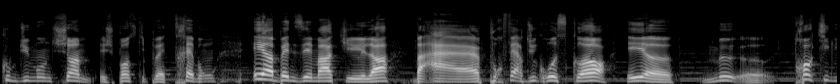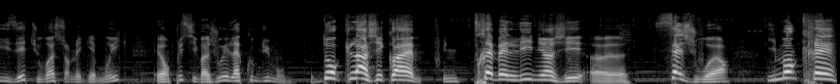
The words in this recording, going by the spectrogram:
Coupe du Monde Chum, et je pense qu'il peut être très bon. Et un Benzema qui est là bah, pour faire du gros score et euh, me euh, tranquilliser, tu vois, sur mes Game Week. Et en plus, il va jouer la Coupe du Monde. Donc là, j'ai quand même une très belle ligne. Hein. J'ai 16 euh, joueurs. Il manquerait,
